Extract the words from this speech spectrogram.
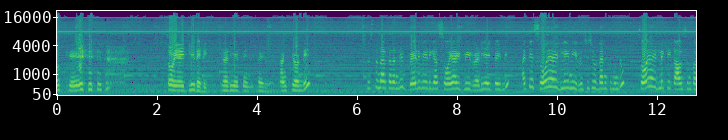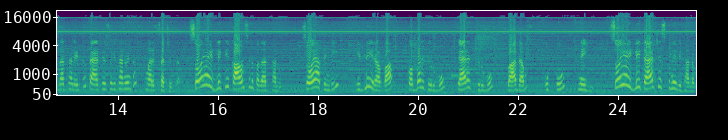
Okay. So idli ready. Ready అయిపోయింది. రెడీ. థ్యాంక్ యూ అండి. చూస్తున్నారు కదండి వేడి వేడిగా సోయా ఇడ్లీ రెడీ అయిపోయింది. అయితే సోయా ఇడ్లీని రుచి చూడడానికి ముందు సోయా ఇడ్లీకి కావాల్సిన పదార్థాలు ఏంటో తయారు చేసే విధానం ఏంటో మరొకసారి చూద్దాం. సోయా ఇడ్లీకి కావాల్సిన పదార్థాలు సోయా పిండి ఇడ్లీ రవ్వ కొబ్బరి తురుము క్యారెట్ తురుము బాదం ఉప్పు నెయ్యి. సోయా ఇడ్లీ తయారు చేసుకునే విధానం.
